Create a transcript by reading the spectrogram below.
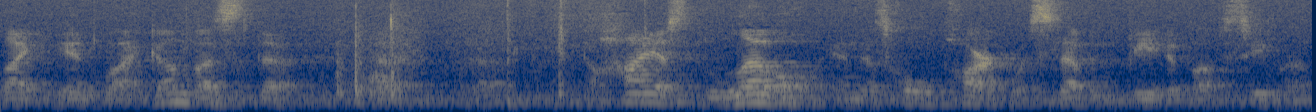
like in Way Kambas, the, the, the highest level in this whole park was seven feet above sea level.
